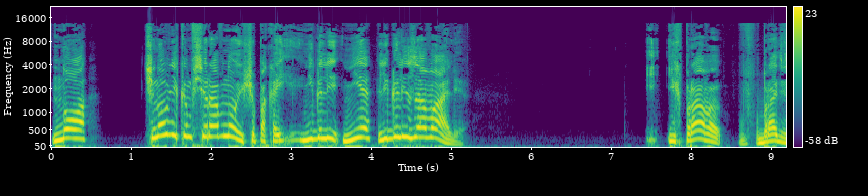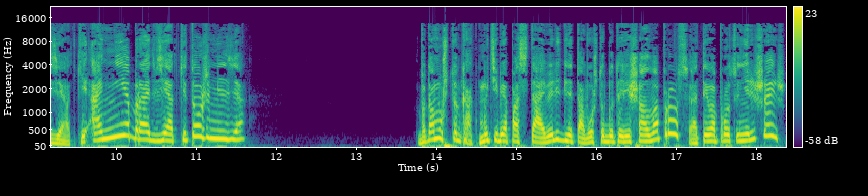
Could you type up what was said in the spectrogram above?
Но чиновникам все равно еще пока не легализовали их право брать взятки, а не брать взятки тоже нельзя. Потому что как? Мы тебя поставили для того, чтобы ты решал вопросы, а ты вопросы не решаешь.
